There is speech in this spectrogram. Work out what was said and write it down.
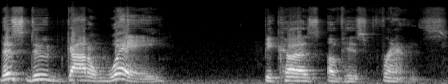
this dude got away because of his friends.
